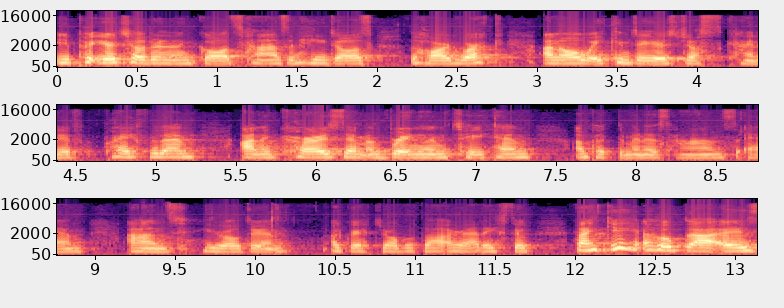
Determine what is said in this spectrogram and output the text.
you put your children in God's hands and He does the hard work. And all we can do is just kind of pray for them and encourage them and bring them to Him and put them in His hands. Um, and you're all doing a great job of that already. So thank you. I hope that is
